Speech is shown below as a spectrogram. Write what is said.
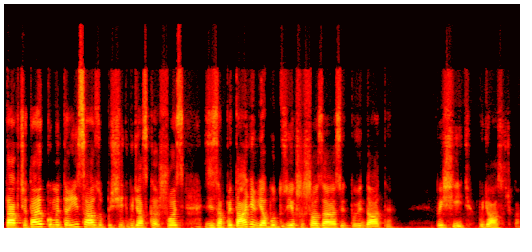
Так, читаю коментарі, сразу пишіть, будь ласка, щось зі запитанням. Я буду, якщо що, зараз відповідати. Пишіть, будь ласка.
